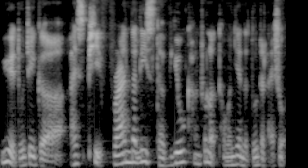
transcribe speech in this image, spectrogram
阅读这个 SP Friend List View Controller 头文件的读者来说，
